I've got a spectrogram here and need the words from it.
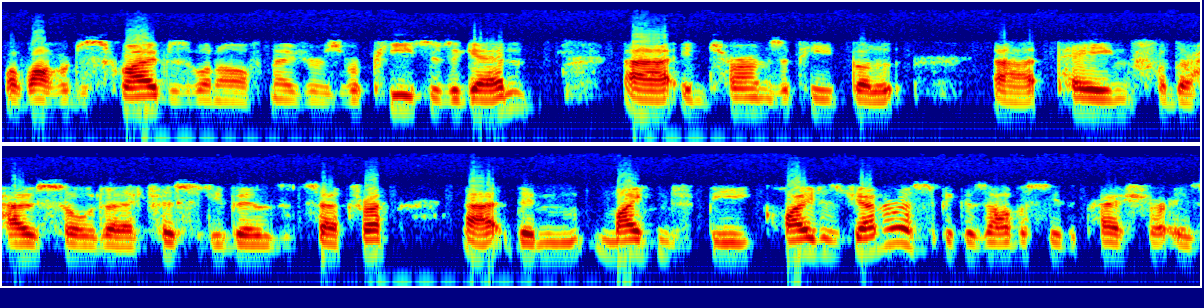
or what were described as one-off measures, repeated again uh, in terms of people uh, paying for their household electricity bills, etc. Uh, they mightn't be quite as generous because obviously the pressure is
